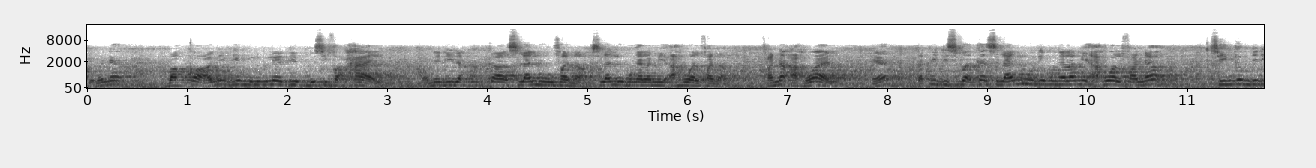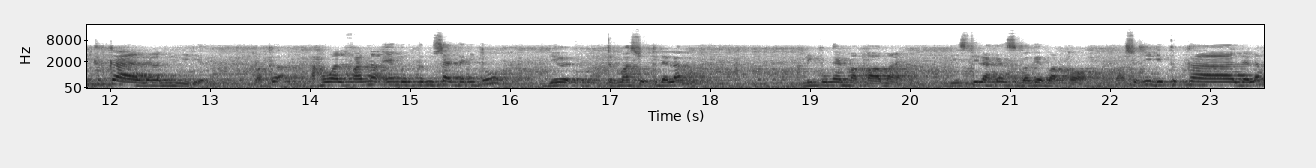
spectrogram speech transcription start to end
Di mana baqa ni dia mula-mula dia bersifat hal. Maksudnya dia dah selalu fana, selalu mengalami ahwal fana. Fana ahwal, ya. Tapi disebabkan selalu dia mengalami ahwal fana sehingga menjadi kekal dalam diri dia. Maka ahwal fana yang berterusan tadi itu dia termasuk ke dalam lingkungan maqamat. Diistilahkan sebagai baqa. Maksudnya dia kekal dalam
